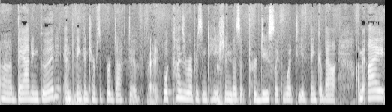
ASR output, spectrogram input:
uh, bad and good and mm-hmm. think in terms of productive. Right. What kinds of representation okay. does it produce? Like, what do you think about? I mean, I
